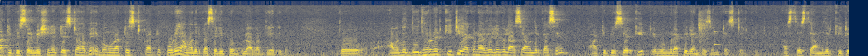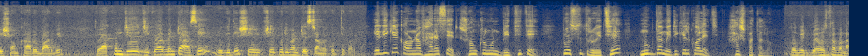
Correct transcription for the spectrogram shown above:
আরটিপিসিআর মেশিনে টেস্টটা হবে এবং ওরা টেস্ট করে আমাদের কাছে রিপোর্টগুলো আবার দিয়ে দিবেন তো আমাদের দুই ধরনের কিটই এখন অ্যাভেলেবেল আছে আমাদের কাছে আরটিপিসিআর কিট এবং র্যাপিড অ্যান্টিজেন টেস্টের কিট আস্তে আস্তে আমাদের কিটের সংখ্যা আরও বাড়বে। তো এখন যে রিকোয়ারমেন্টটা আছে রোগীদের সেই সেই পরিমাণ টেস্ট আমরা করতে পারব। এদিকে করোনা ভাইরাসের সংক্রমণ বৃদ্ধিতে প্রস্তুত রয়েছে মুগদা মেডিকেল কলেজ হাসপাতালও। কোভিড ব্যবস্থাপনা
